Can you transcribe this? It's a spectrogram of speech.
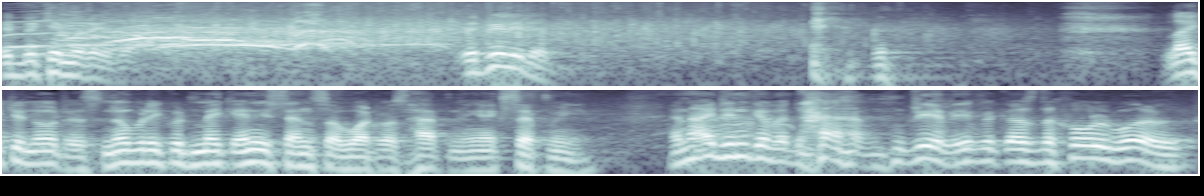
It became a rage. It really did. Like you noticed, nobody could make any sense of what was happening except me. And I didn't give a damn, really, because the whole world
